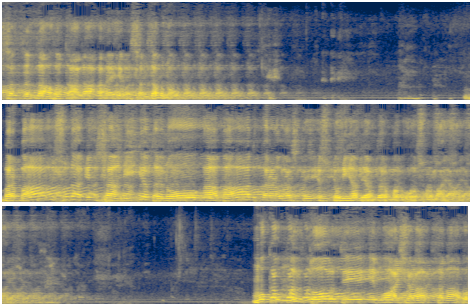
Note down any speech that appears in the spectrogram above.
सल्लल्लाहु ताला अलैहि वसल्लम बर्बाद शुदा इंसानियत आबाद करने वास्ते इस दुनिया के अंदर मबूस फरमाया। मुकम्मल तौर से ये मुआशरा तबाह हो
